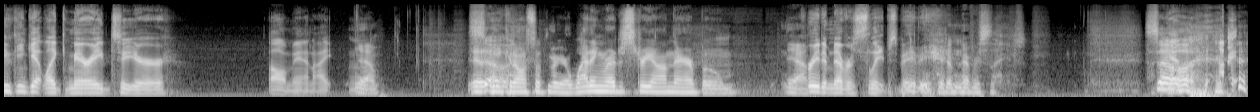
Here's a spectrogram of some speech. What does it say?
You can get like married to your. Oh man, I. mm. yeah. Yeah, So- you can also throw your wedding registry on there. Boom. Yeah. Freedom never sleeps, baby. Freedom never sleeps. So Yeah, I,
